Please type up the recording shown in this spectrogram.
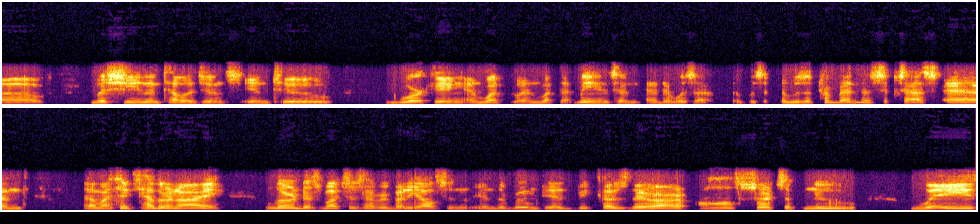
of machine intelligence into working and what and what that means. And and it was a it was it was a tremendous success. And um, I think Heather and I learned as much as everybody else in, in the room did because there are all sorts of new ways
